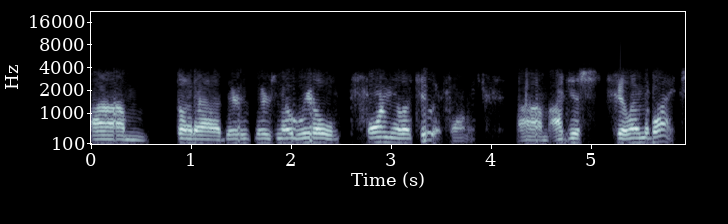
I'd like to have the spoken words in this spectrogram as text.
Um, but uh, there, there's no real formula to it for me. Um, I just fill in the blanks.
